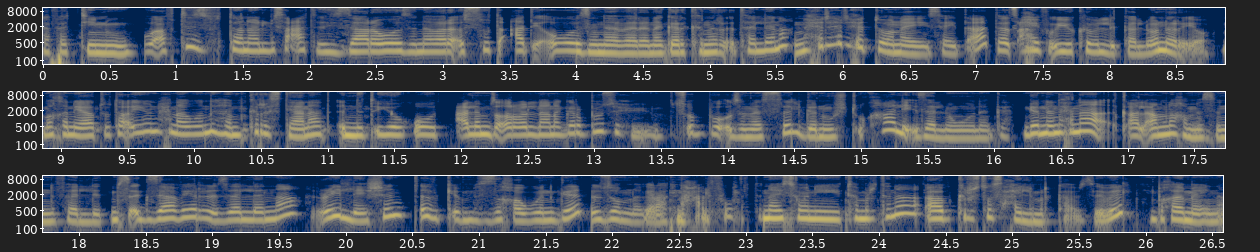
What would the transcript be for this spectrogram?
ተፈቲኑ ኣብቲ ዝፍተነሉ ሰዓት ይዛረቦ ዝነበረ እሱ ተዓጢቕዎ ዝነበረ ነገር ክንርኢ ተለና ንሕድሕድ ሕቶ ናይ ሰይጣን ተጻሒፉ እዩ ክብል ከሎ ንርእዮ ምክንያቱ እንታይ እዩ ንሕና እውን ከም ክርስትያናት እንጥየቆ ዓለም ዘቕርበልና ነገር ብዙሕ እዩ ጽቡቕ ዝመስል ግን ውሽጡ ካሊእ ዘለዎ ነገር ግን ንሕና ቃል ኣምላኽ ምስ እንፈልጥ ምስ እግዚኣብሔር ዘለና ሪሌሽን ጥብቂ ምስ ዝኸውን ግን እዞም ነገራት ንሓልፉ እቲ ናይ ሶኒ ትምህርትና ኣብ ክርስቶስ ሓይሊ ምርካብ ዝብል ብኸመይ ኢና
